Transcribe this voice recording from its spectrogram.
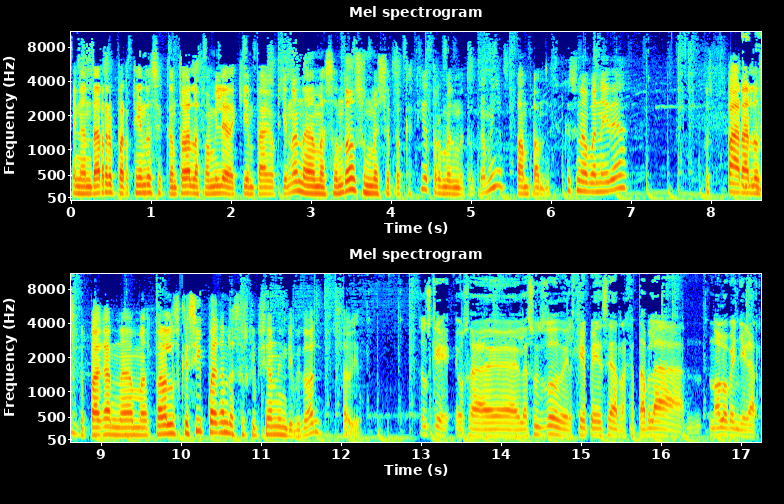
en andar repartiéndose con toda la familia de quién paga o quién no, nada más son dos, un mes se toca a ti, otro mes me toca a mí, pam pam, que es una buena idea. Pues para los que pagan nada más, para los que sí pagan la suscripción individual, está bien. Entonces que, o sea, el asunto del GPS a rajatabla no lo ven llegar.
